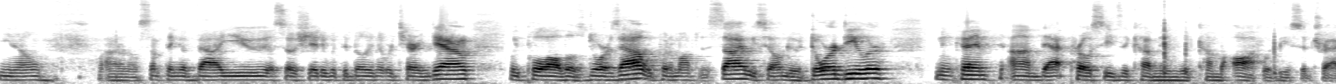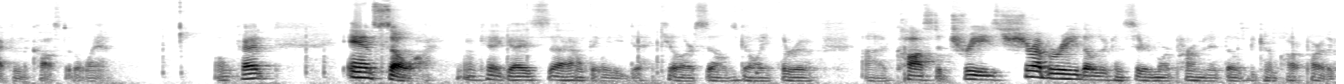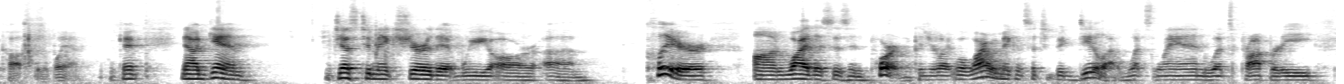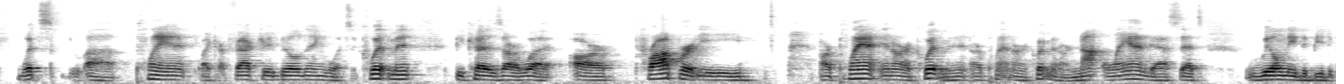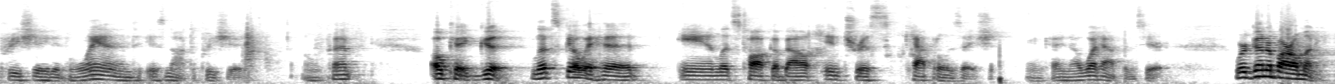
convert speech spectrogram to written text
you know, I don't know, something of value associated with the building that we're tearing down, we pull all those doors out, we put them off to the side, we sell them to a door dealer okay, um, that proceeds that come in would come off, would be subtract from the cost of the land. Okay, and so on. Okay, guys, uh, I don't think we need to kill ourselves going through uh, cost of trees, shrubbery. Those are considered more permanent. Those become part of the cost of the land. Okay, now again, just to make sure that we are um, clear on why this is important because you're like well why are we making such a big deal out of what's land what's property what's uh, plant like our factory building what's equipment because our what our property our plant and our equipment our plant and our equipment are not land assets will need to be depreciated land is not depreciated okay okay good let's go ahead and let's talk about interest capitalization Okay, now what happens here? We're going to borrow money.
